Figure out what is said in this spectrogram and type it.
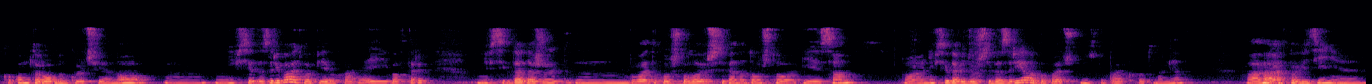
в каком-то ровном ключе. Но не все дозревают, во-первых, а и во-вторых, не всегда даже бывает такое, что ловишь себя на том, что и сам а, не всегда ведешь себя зрело, бывает, что наступает какой-то момент а, поведения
